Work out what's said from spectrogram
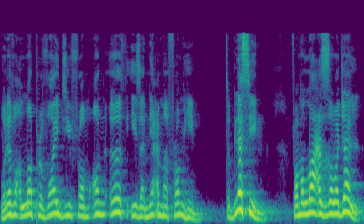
Whatever Allah provides you from on earth is a ni'mah from Him. It's a blessing from Allah Azza wa Jal.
